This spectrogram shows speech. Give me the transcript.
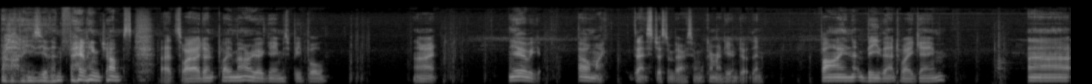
a lot easier than failing jumps. That's why I don't play Mario games, people. Alright. Here we go. Oh my, that's just embarrassing. We'll come around here and do it then. Fine, be that way, game. Uh,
